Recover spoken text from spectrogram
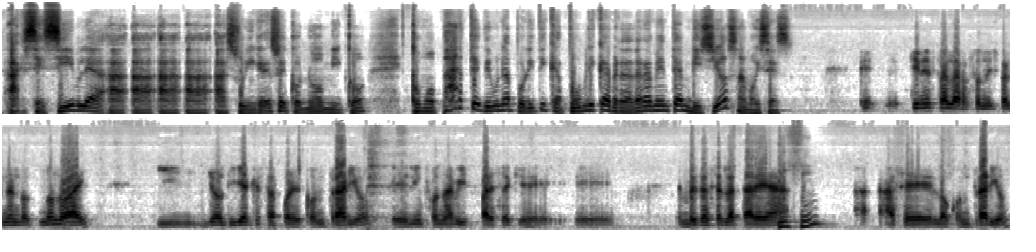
accesible a, a su ingreso económico, como parte de una política pública verdaderamente ambiciosa, Moisés. Eh, tienes toda la razón, Luis Fernando, no lo hay. Y yo diría que está por el contrario. El Infonavit parece que eh, en vez de hacer la tarea, hace lo contrario,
